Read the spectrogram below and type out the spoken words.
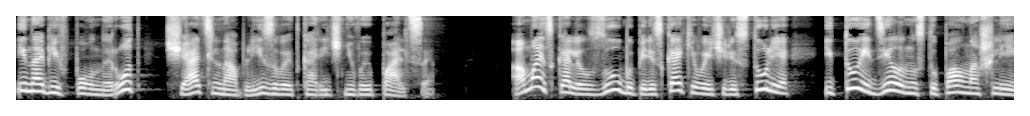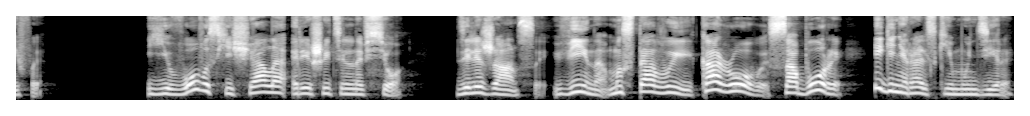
и, набив полный рот, тщательно облизывает коричневые пальцы. Амай скалил зубы, перескакивая через стулья, и то и дело наступал на шлейфы. Его восхищало решительно все. Дилижансы, вина, мостовые, коровы, соборы и генеральские мундиры.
